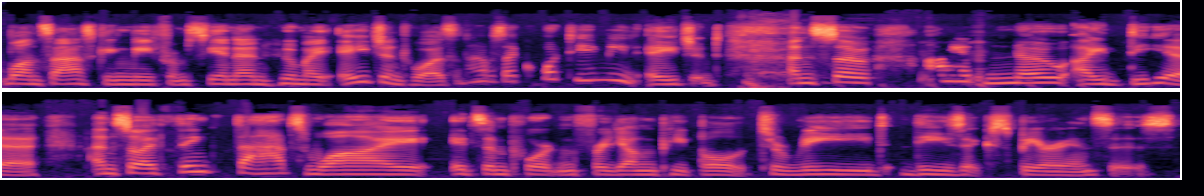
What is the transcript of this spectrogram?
once asking me from CNN who my agent was and I was like, "What do you mean agent?" And so I had no idea. And so I think that's why it's important for young people to read these experiences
